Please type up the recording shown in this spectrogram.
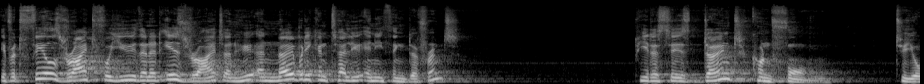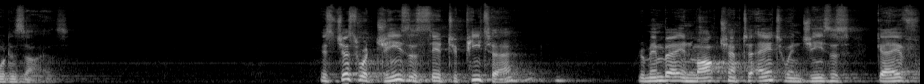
if it feels right for you, then it is right, and, who, and nobody can tell you anything different. Peter says, don't conform to your desires. It's just what Jesus said to Peter. Remember in Mark chapter 8 when Jesus gave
